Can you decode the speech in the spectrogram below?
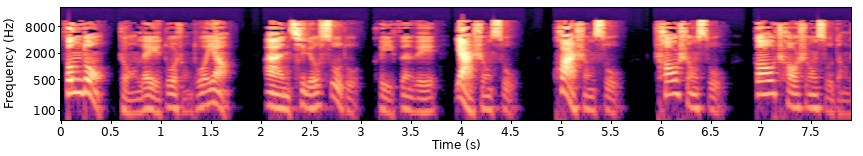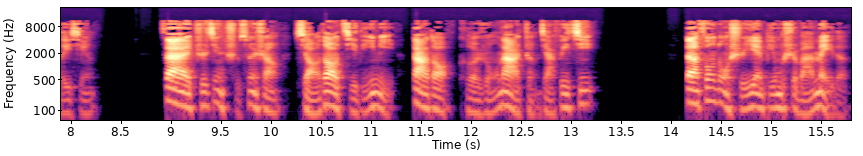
风洞种类多种多样，按气流速度可以分为亚声速、跨声速、超声速、高超声速等类型。在直径尺寸上，小到几厘米，大到可容纳整架飞机。但风洞实验并不是完美的，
